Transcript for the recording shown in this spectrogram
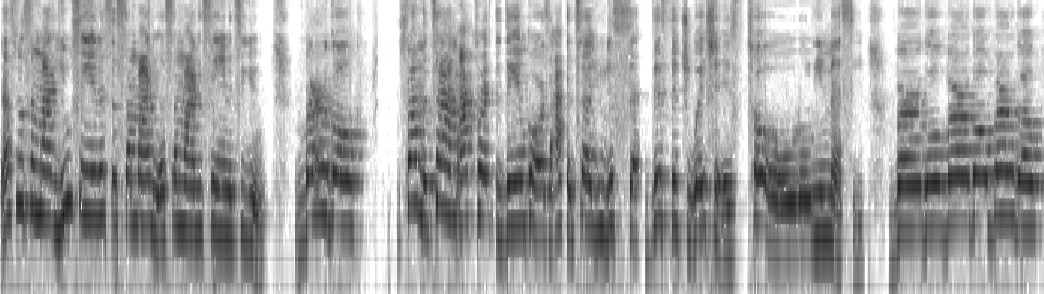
That's what somebody, you seeing this to somebody or somebody seeing it to you. Virgo, from the time I cracked the damn cards, I can tell you this this situation is totally messy. Virgo, Virgo, Virgo.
